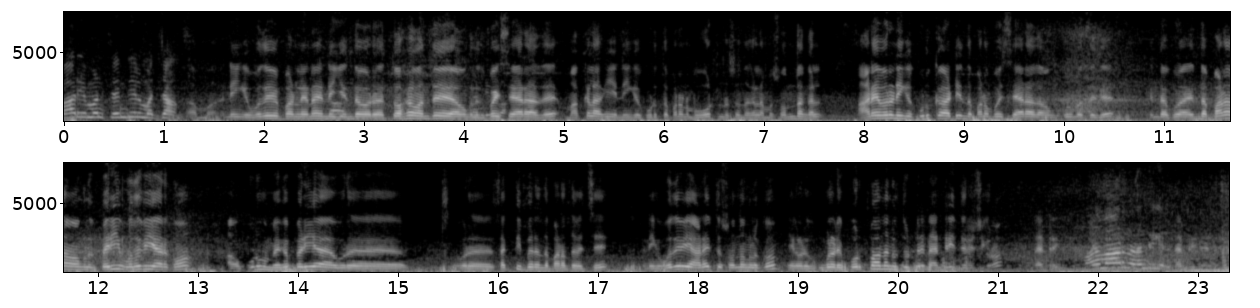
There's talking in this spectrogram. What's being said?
மாரியம்மன் செந்தில் மச்சான். ஆமாம் நீங்கள் உதவி பண்ணலைன்னா இன்னைக்கு இந்த ஒரு தொகை வந்து அவங்களுக்கு போய் சேராது. மக்களாகிய நீங்கள் கொடுத்த பணம் நம்ம ஓட்டுநர் சொந்தங்கள் நம்ம சொந்தங்கள் அனைவரும் நீங்கள் கொடுக்காட்டி இந்த பணம் போய் சேராது அவங்க குடும்பத்துக்கு. இந்த இந்த பணம் அவங்களுக்கு பெரிய உதவியாக இருக்கும். அவங்க குடும்பம் மிகப்பெரிய ஒரு ஒரு சக்தி பெற இந்த பணத்தை வச்சு நீங்கள் உதவி அனைத்து சொந்தங்களுக்கும் எங்களுடைய உங்களுடைய பொற்பாதங்கள் தொட்டு நன்றி தெரிவிச்சுக்கிறோம். நன்றி. மனமார்ந்த நன்றிகள். நன்றி நன்றி.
